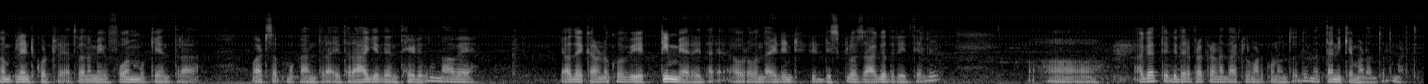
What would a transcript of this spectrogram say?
ಕಂಪ್ಲೇಂಟ್ ಕೊಟ್ಟರೆ ಅಥವಾ ನಮಗೆ ಫೋನ್ ಮುಖಾಂತರ, ವಾಟ್ಸಪ್ ಮುಖಾಂತರ ಈ ಥರ ಆಗಿದೆ ಅಂತ ಹೇಳಿದರೆ, ನಾವೇ ಯಾವುದೇ ಕಾರಣಕ್ಕೂ ವ್ಯಕ್ತಿಮ್ ಯಾರಿದ್ದಾರೆ ಅವರ ಒಂದು ಐಡೆಂಟಿಟಿ ಡಿಸ್ಕ್ಲೋಸ್ ಆಗದ ರೀತಿಯಲ್ಲಿ ಅಗತ್ಯ ಬಿದ್ದರೆ ಪ್ರಕರಣ ದಾಖಲು ಮಾಡ್ಕೊಳ್ಳೋಂಥದ್ದು ಮತ್ತು ತನಿಖೆ ಮಾಡೋವಂಥದ್ದು ಮಾಡ್ತೀವಿ.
